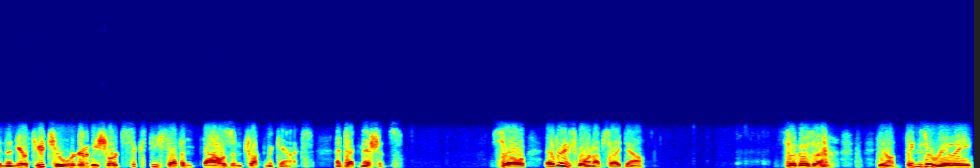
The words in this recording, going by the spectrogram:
in the near future, we're going to be short 67,000 truck mechanics and technicians. So everything's going upside down. So there's a, you know, things are really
